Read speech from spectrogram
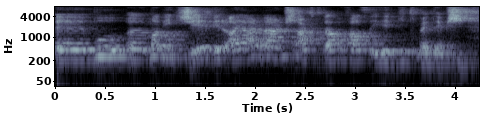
e, bu e, mobbingçiye bir ayar vermiş artık daha fazla ileri gitme demiş.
